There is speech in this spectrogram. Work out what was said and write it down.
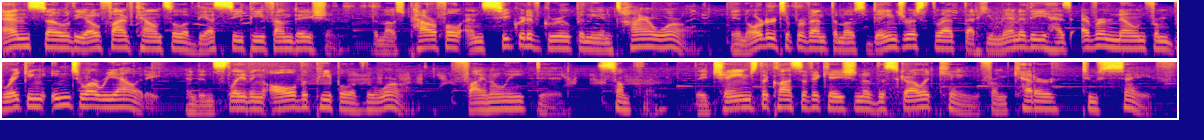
And so the O5 Council of the SCP Foundation, the most powerful and secretive group in the entire world, in order to prevent the most dangerous threat that humanity has ever known from breaking into our reality and enslaving all the people of the world, finally did something. They changed the classification of the Scarlet King from Keter to safe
